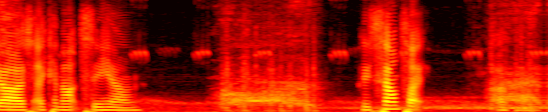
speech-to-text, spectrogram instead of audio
gosh, I cannot see him. He sounds like... Okay.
